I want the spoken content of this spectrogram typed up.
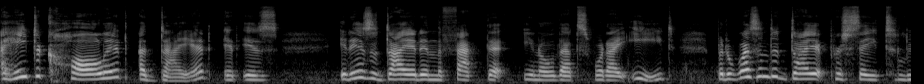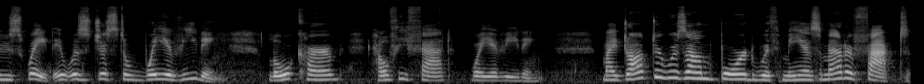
I hate to call it a diet. It is it is a diet in the fact that, you know, that's what I eat, but it wasn't a diet per se to lose weight. It was just a way of eating, low carb, healthy fat way of eating. My doctor was on board with me. As a matter of fact,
